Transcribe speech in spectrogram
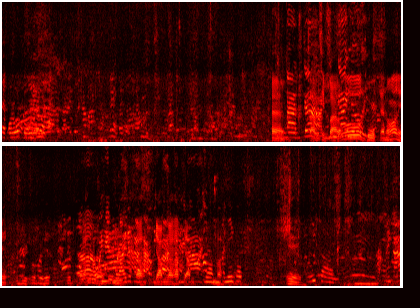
ต่ก็ลดตัวเดียวอ่าบาทจ้าสามสิบบาทได้โอ้เลยถูกแต่เนาะนี่เอาไว้เฮ็ดบ่ได้เด้อค่ะอะยำนะครับยยำอันนี้ก็ำอืมนี่ไก่นะคะ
